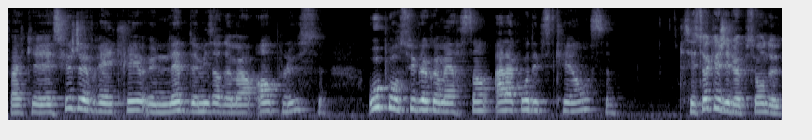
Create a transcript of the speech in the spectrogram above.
Fait que est-ce que je devrais écrire une lettre de mise en demeure en plus ou poursuivre le commerçant à la cour des petites créances? C'est sûr que j'ai l'option de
